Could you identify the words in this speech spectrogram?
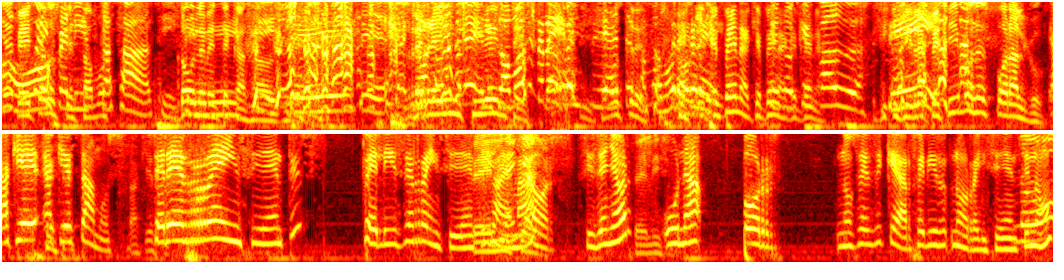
Yo estoy feliz estamos casada, sí. Doblemente Sí, casados. Sí, sí, sí. Reincidente. Somos tres. Reincidentes, tres. somos tres. Qué pena, qué Que pena, no qué pena. quepa duda. Si, Sí. si repetimos es por algo. Aquí, aquí estamos. Aquí estamos. Seré reincidentes, felices reincidentes Felices. además. Señor. Sí, señor. Felices. Una por no sé si quedar feliz, no, reincidente No. no,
